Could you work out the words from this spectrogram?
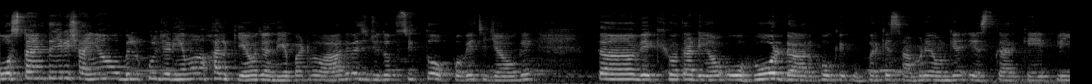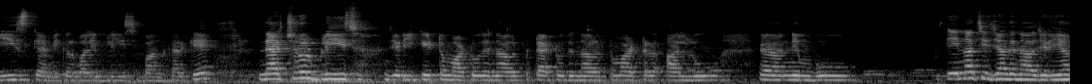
ਉਸ ਟਾਈਮ ਤੇ ਜਿਹੜੀ ਛਾਈਆਂ, ਉਹ ਬਿਲਕੁਲ ਜਿਹੜੀਆਂ ਵਾ, ਹਲਕੀਆਂ ਹੋ ਜਾਂਦੀਆਂ। ਬਟ ਬਾਅਦ ਵਿੱਚ ਜਦੋਂ ਤੁਸੀਂ ਧੁੱਪ ਵਿੱਚ ਜਾਓਗੇ, ਤਾਂ ਵੇਖਿਓ ਤੁਹਾਡੀਆਂ ਉਹ ਹੋਰ ਡਾਰਕ ਹੋ ਕੇ ਉੱਪਰ ਕੇ ਸਾਹਮਣੇ ਆਉਣਗੀਆਂ। ਇਸ ਕਰਕੇ ਪਲੀਜ਼ ਕੈਮੀਕਲ ਵਾਲੀ ਬਲੀਚ ਬੰਦ ਕਰਕੇ ਨੈਚੁਰਲ ਬਲੀਚ, ਜਿਹੜੀ ਕਿ ਟਮਾਟੋ ਦੇ ਨਾਲ, ਪੋਟੈਟੋ ਦੇ ਨਾਲ, ਟਮਾਟਰ, ਆਲੂ ਨਿੰਬੂ, ਇਹਨਾਂ ਚੀਜ਼ਾਂ ਦੇ ਨਾਲ ਜਿਹੜੀਆਂ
